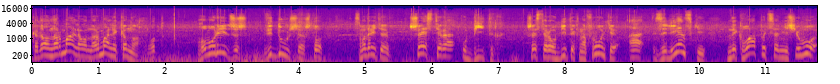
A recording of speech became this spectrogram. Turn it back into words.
Когда он нормально, он нормальный канал. Вот говорит же ведущая, что смотрите, шестеро убитых. Шестеро убитых на фронте, а Зеленский не квапиться ничего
